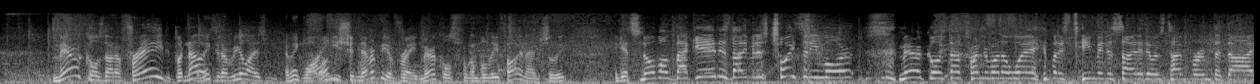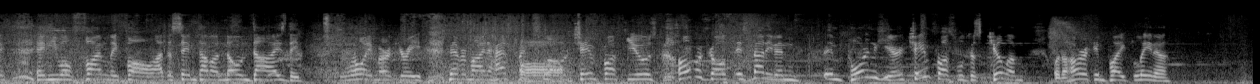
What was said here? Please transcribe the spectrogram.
Miracle's not afraid, but now he's gonna realize I think why one- he should never be afraid. Miracle's completely fine, actually. He gets snowballed back in. It's not even his choice anymore. Miracle is now trying to run away, but his teammate decided it was time for him to die, and he will finally fall. At the same time, Unknown dies. They destroy Mercury. Never mind, it has been Oh. slowed. Chain Frost used. Overgrowth is not even important here. Chain Frost will just kill him with a Hurricane Pike Lina.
